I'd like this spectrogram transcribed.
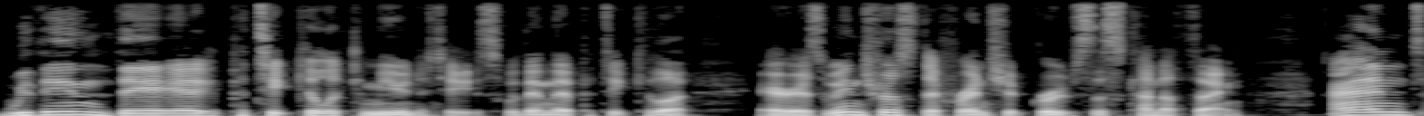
within their particular communities, within their particular areas of interest, their friendship groups, this kind of thing. And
